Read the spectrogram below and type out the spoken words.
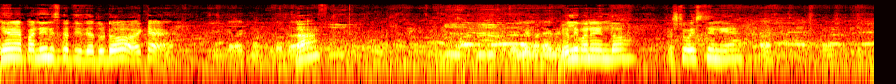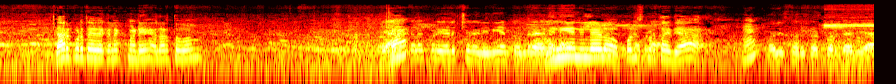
ನೀನಪ್ಪ ನೀನ್ ಇಸ್ಕೊತಿದ್ಯಾ ದುಡ್ಡು ಯಾಕೆ? ಎಲ್ಲಿ ಮನೆ ಎಲ್ಲಿ ನಿಂದು? ಎಷ್ಟು ವಯಸ್ಸು ನಿನಗೆ? ಯಾರು ಕೊಡ್ತಾ ಇದೆ ಕಲೆಕ್ಟ್ ಮಾಡಿ ಎಲ್ಲರ ತಗೋ ನಿನಗೇನಿಲ್ಲ ಹೇಳು ಪೊಲೀಸ್ ಕೊಡ್ತಾ ಇದೆಯಾ? ಪೊಲೀಸ್ನವ್ರು ಕೊಟ್ಟು ಬರ್ತಾ ಇದೆಯಾ?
